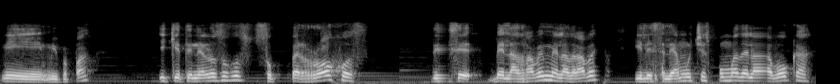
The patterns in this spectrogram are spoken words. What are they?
mi, mi papá, y que tenía los ojos súper rojos. Dice, me ladraba y me ladraba y le salía mucha espuma de la boca.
